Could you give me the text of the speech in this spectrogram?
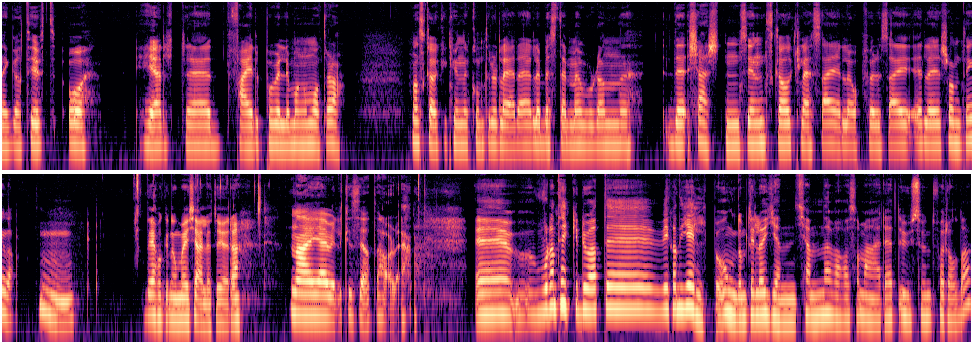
negativt og helt feil på veldig mange måter, da. Man skal ikke kunne kontrollere eller bestemme hvordan det, kjæresten sin skal kle seg eller oppføre seg eller sånne ting, da. Hmm. Det har ikke noe med kjærlighet å gjøre? Nei, jeg vil ikke si at det har det. Eh, hvordan tenker du at eh, vi kan hjelpe ungdom til å gjenkjenne hva som er et usunt forhold, da?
